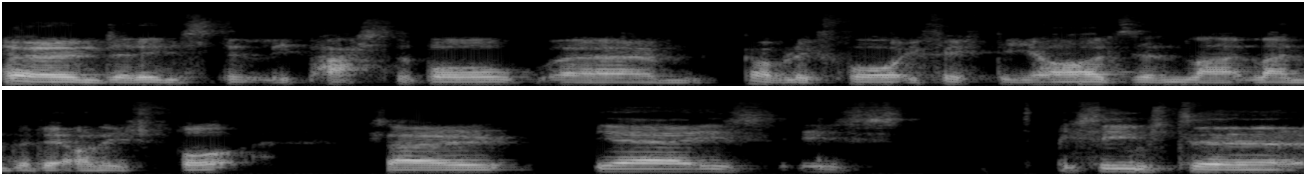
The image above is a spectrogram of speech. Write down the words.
turned and instantly passed the ball, um, probably 40, 50 yards and like landed it on his foot. So yeah, he's, he's he seems to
